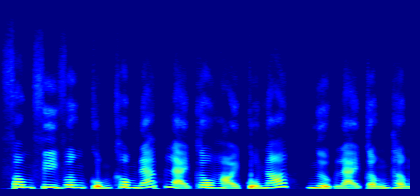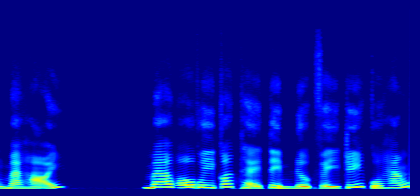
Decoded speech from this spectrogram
Phong Phi Vân cũng không đáp lại câu hỏi của nó, ngược lại cẩn thận mà hỏi. Mao Ô Quy có thể tìm được vị trí của hắn.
